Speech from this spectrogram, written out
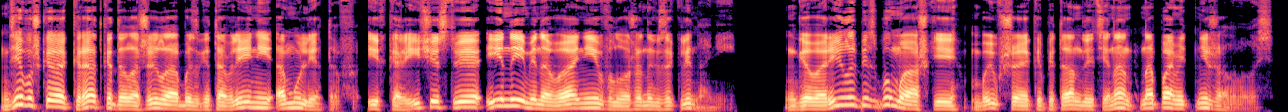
Девушка кратко доложила об изготовлении амулетов, их количестве и наименовании вложенных заклинаний. Говорила без бумажки, бывшая капитан-лейтенант на память не жаловалась.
